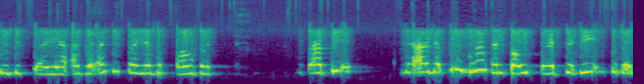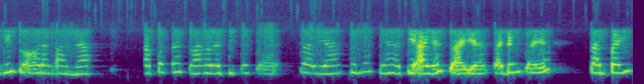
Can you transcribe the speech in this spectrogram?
sujud saya, agar agar saya bertaubat. Tetapi tidak ada perubahan Pak Ustadz. Jadi sebagai seorang anak, apakah salah jika saya menasehati ayah saya? Kadang saya sampai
